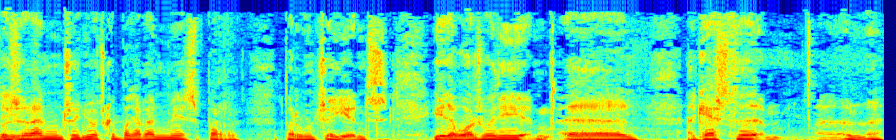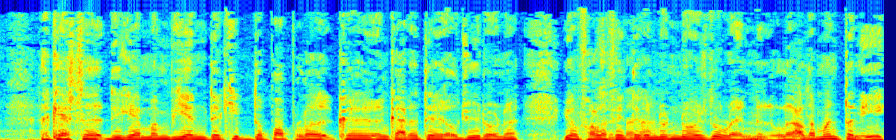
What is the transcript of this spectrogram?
Sí. seran uns senyors que pagaran més per, per uns seients i llavors vull dir eh, aquesta eh, aquesta diguem ambient d'equip de poble que encara té el Girona i em fa l'efecte que no, no és dolent l'ha de mantenir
